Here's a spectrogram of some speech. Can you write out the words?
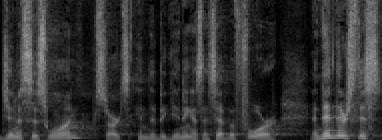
Genesis 1 starts in the beginning, as I said before. And then there's this,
